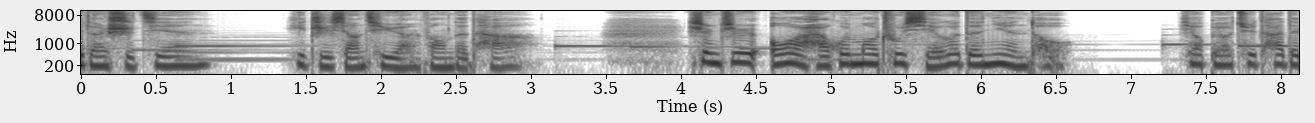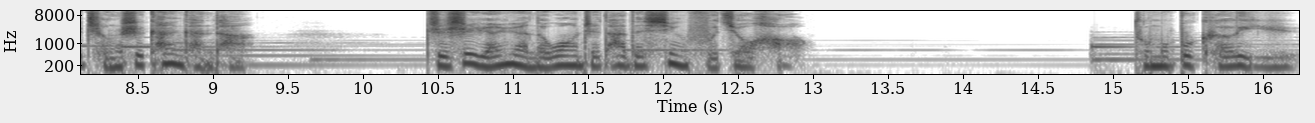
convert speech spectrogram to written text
段时间，一直想起远方的他，甚至偶尔还会冒出邪恶的念头：要不要去他的城市看看他？只是远远的望着他的幸福就好。多么不可理喻！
